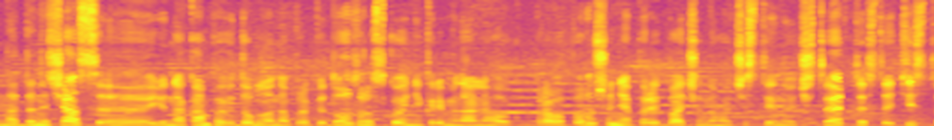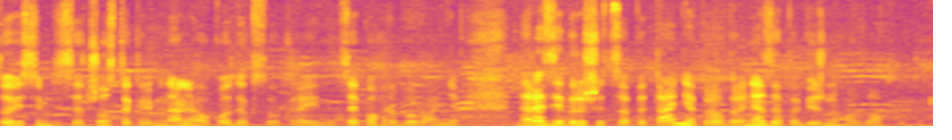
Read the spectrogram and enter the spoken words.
На даний час е, юнакам повідомлено про підозру скоєння кримінального правопорушення, передбаченого частиною 4 статті 186 Кримінального кодексу України. Це пограбування. Наразі вирішується питання про обрання запобіжного заходу.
